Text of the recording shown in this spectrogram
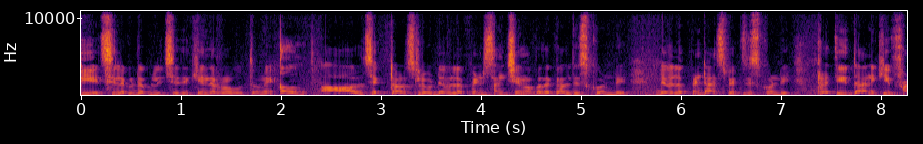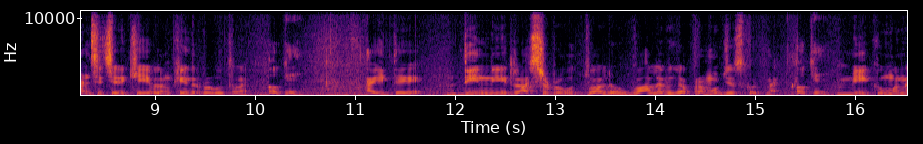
పిహెచ్సిలకు డబ్బులు ఇచ్చేది కేంద్ర ప్రభుత్వమే. అవును. ఆల్ సెక్టార్స్లో డెవలప్మెంట్ సంక్షేమ పథకాలు తీసుకోండి డెవలప్మెంట్ ఆస్పెక్ట్ తీసుకోండి. ప్రతి దానికి ఫండ్స్ ఇచ్చేది కేవలం కేంద్ర ప్రభుత్వమే. ఓకే అయితే దీన్ని రాష్ట్ర ప్రభుత్వాలు వాళ్ళవిగా ప్రమోట్ చేసుకుంటున్నాయి ఓకే మీకు మొన్న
